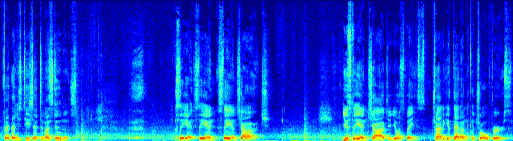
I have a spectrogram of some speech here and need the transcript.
in fact I used to teach that to my students. Stay in, stay in, stay in charge. You stay in charge of your space. Try to get that under control first.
